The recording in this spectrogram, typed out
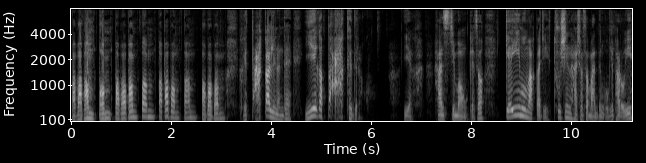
빠바밤빰 빠바밤빰 빠바밤빰 빠바밤 그게 딱 깔리는데 이해가 빡 되더라고. 이해가. 한스 지머옹께서 게임 음악까지 투신하셔서 만든 곡이 바로 이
